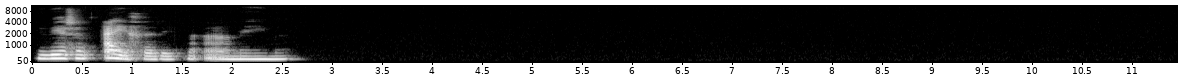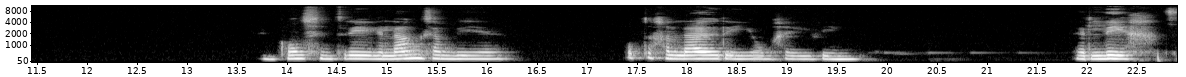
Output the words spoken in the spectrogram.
weer zijn eigen ritme aannemen. En concentreer je langzaam weer op de geluiden in je omgeving. Het licht.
